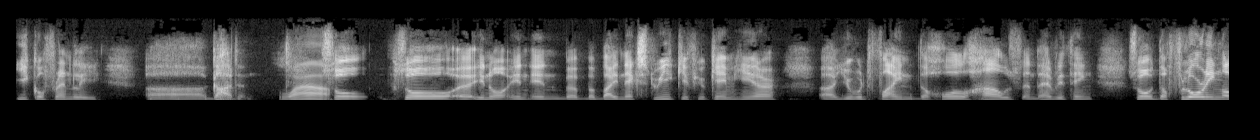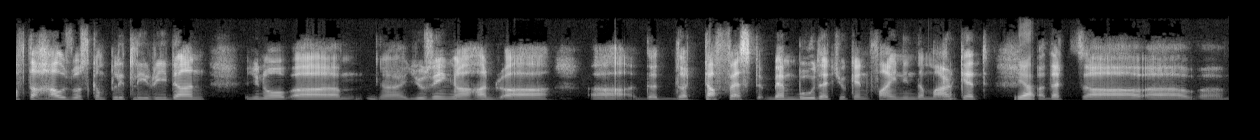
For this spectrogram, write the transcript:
eco-friendly uh, garden. Wow. So so uh, you know in in b- b- by next week if you came here uh, you would find the whole house and everything. So the flooring of the house was completely redone you know um, uh, using a hundred uh, uh, the the toughest bamboo that you can find in the market yeah uh, that's uh, uh, um,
